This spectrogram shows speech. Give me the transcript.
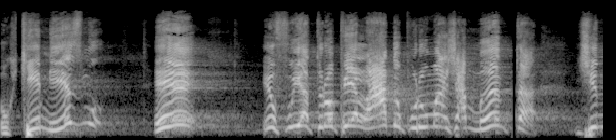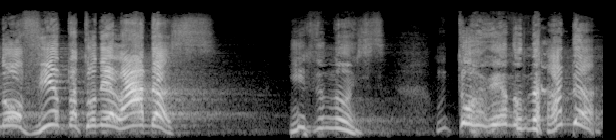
O que mesmo? É, eu fui atropelado por uma jamanta de 90 toneladas. Eita nós, não estou vendo nada.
